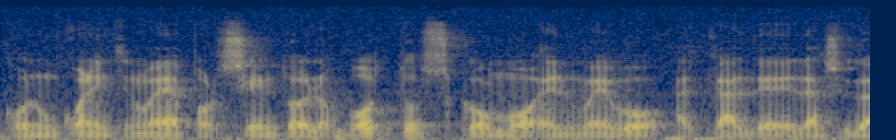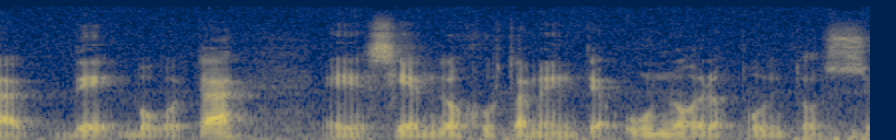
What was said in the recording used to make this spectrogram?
con un 49% de los votos como el nuevo alcalde de la ciudad de Bogotá, eh, siendo justamente uno de los puntos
